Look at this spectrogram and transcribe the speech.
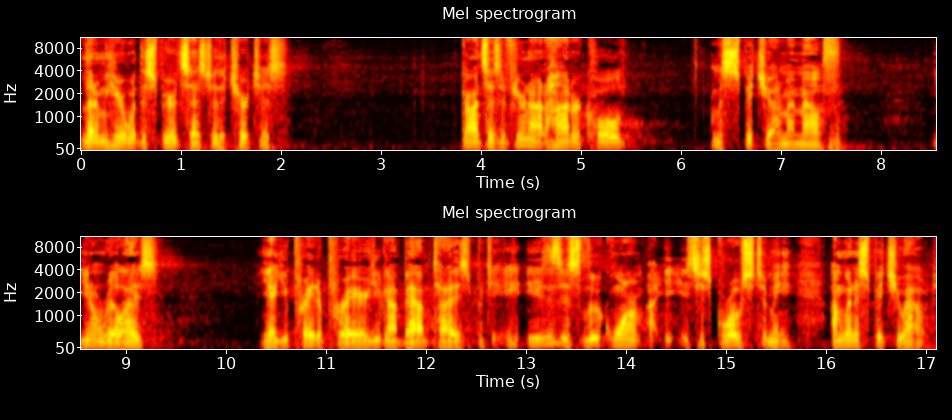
let him hear what the Spirit says to the churches. God says, if you're not hot or cold, I'm going to spit you out of my mouth. You don't realize, yeah, you prayed a prayer, you got baptized, but you, it's just lukewarm. It's just gross to me. I'm going to spit you out.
